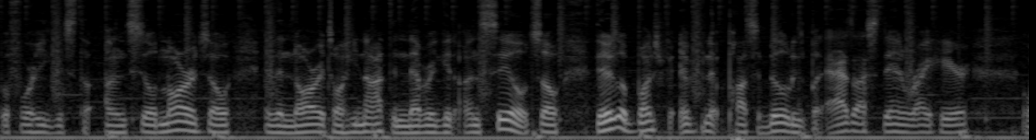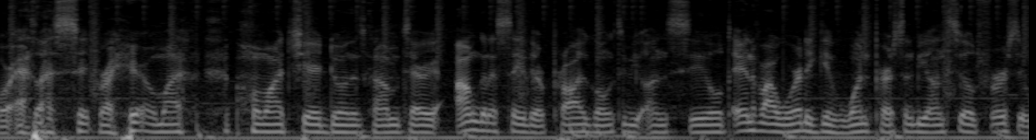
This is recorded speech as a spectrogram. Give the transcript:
before he gets to unseal Naruto, and then Naruto Hinata never get unsealed. So there's a bunch of infinite possibilities. But as I stand right here, or as I sit right here on my on my chair doing this commentary, I'm gonna say they're probably going to be unsealed. And if I were to give one person to be unsealed first, it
